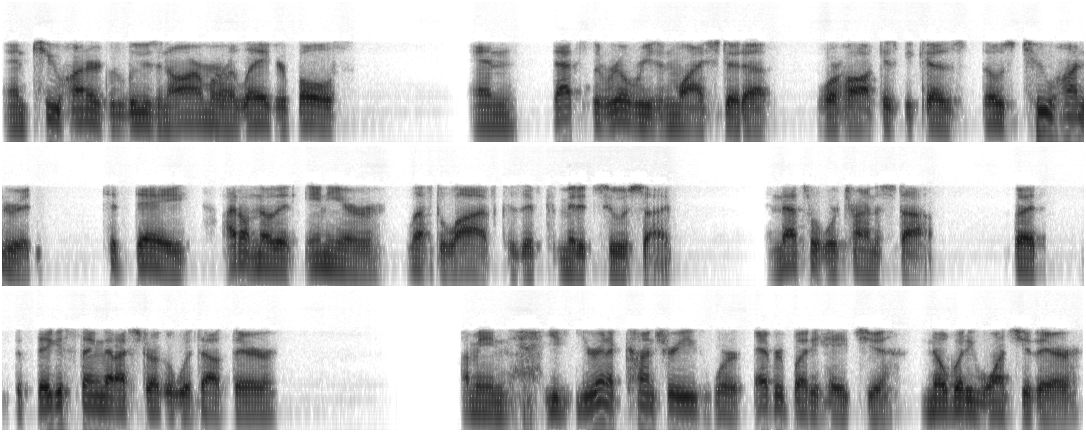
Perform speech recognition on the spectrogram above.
and 200 would lose an arm or a leg or both. And that's the real reason why I stood up Warhawk is because those 200 today, I don't know that any are left alive because they've committed suicide. And that's what we're trying to stop. But the biggest thing that I struggle with out there, I mean, you, you're in a country where everybody hates you, nobody wants you there,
